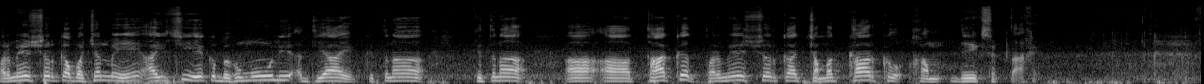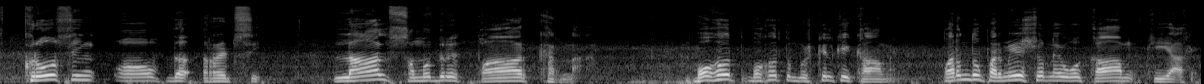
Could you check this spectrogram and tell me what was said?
परमेश्वर का वचन में ऐसी एक बहुमूल्य अध्याय कितना कितना आ, आ, ताकत परमेश्वर का चमत्कार को हम देख सकता है। Crossing of the red sea लाल समुद्र पार करना बहुत बहुत मुश्किल की काम है परंतु परमेश्वर ने वो काम किया है।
